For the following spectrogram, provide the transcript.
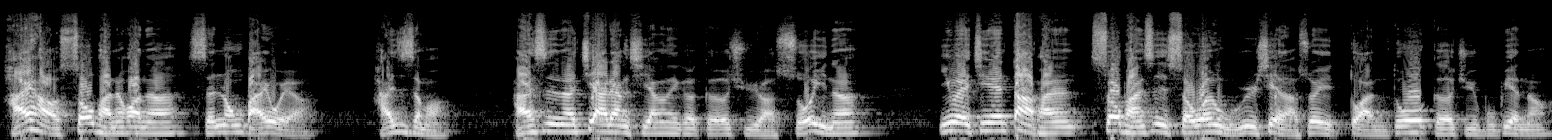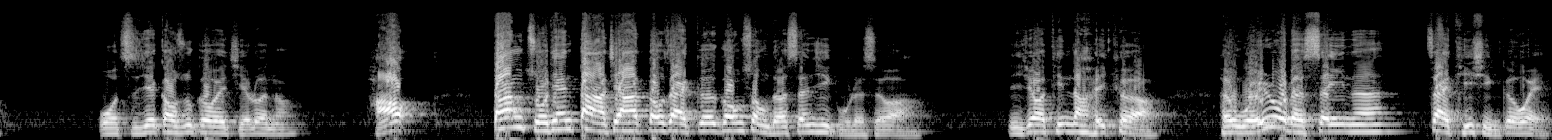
还好收盘的话呢，神龙摆尾啊，还是什么，还是呢价量齐扬的一个格局啊，所以呢。因为今天大盘收盘是守稳五日线啊，所以短多格局不变哦。我直接告诉各位结论哦。好，当昨天大家都在歌功颂德升绩股的时候啊，你就要听到一个很微弱的声音呢，在提醒各位。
